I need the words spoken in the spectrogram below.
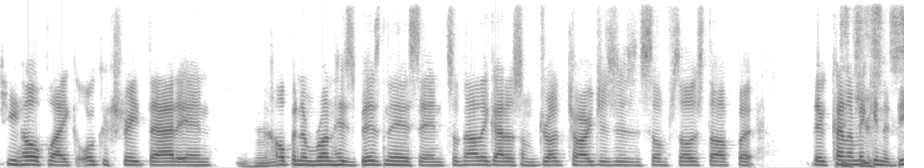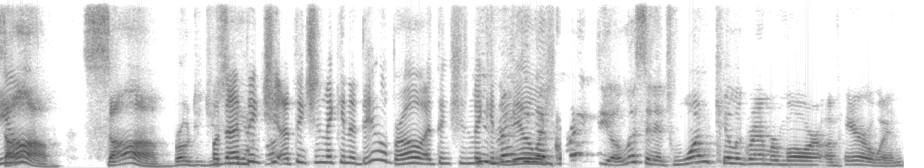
She helped like orchestrate that and mm-hmm. helping him run his business, and so now they got her some drug charges and some other stuff, but they're kind of making a deal. Some, bro. Did you? But I think she, I think she's making a deal, bro. I think she's making He's a deal. Making a great deal. Listen, it's one kilogram or more of heroin,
